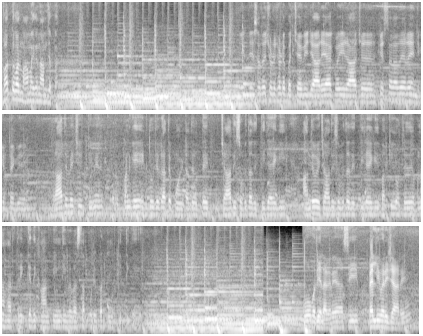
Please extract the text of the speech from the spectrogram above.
ਵੱਧ ਤੋਂ ਵੱਧ ਮਹਾਮਾਈ ਦਾ ਨਾਮ ਜਪਣ। ਦੇਖ ਸਕਦੇ ਛੋਟੇ ਛੋਟੇ ਬੱਚੇ ਵੀ ਜਾ ਰਹੇ ਆ ਕੋਈ ਰਾਹ 'ਚ ਕਿਸ ਤਰ੍ਹਾਂ ਦੇ ਅਰੇਂਜ ਕੀਤੇ ਗਏ ਆ? ਰਾਹ ਦੇ ਵਿੱਚ ਜਿਵੇਂ ਰੁਕਣਗੇ ਇੱਕ ਦੋ ਜਗ੍ਹਾ ਤੇ ਪੁਆਇੰਟਾਂ ਦੇ ਉੱਤੇ ਚਾਹ ਦੀ ਸੁਵਿਧਾ ਦਿੱਤੀ ਜਾਏਗੀ ਆਂਦੇ ਹੋਏ ਚਾਹ ਦੀ ਸੁਵਿਧਾ ਦਿੱਤੀ ਜਾਏਗੀ ਬਾਕੀ ਉੱਥੇ ਦੇ ਆਪਣਾ ਹਰ ਤਰੀਕੇ ਦੀ ਖਾਣ ਪੀਣ ਦੀ ਵਿਵਸਥਾ ਪੂਰੀ ਭਰਪੂਰ ਕੀਤੀ ਗਈ ਹੈ। ਬਹੁਤ ਵਧੀਆ ਲੱਗ ਰਿਹਾ ਅਸੀਂ ਪਹਿਲੀ ਵਾਰੀ ਜਾ ਰਹੇ ਹਾਂ।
